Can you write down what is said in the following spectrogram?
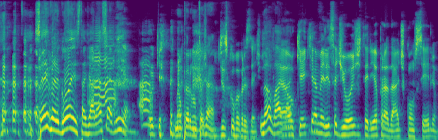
Sem vergonha, estagiário, essa é minha. Ah, Porque... Não perguntou já. Desculpa, presidente. Não, vai, É, vai. o que que a Melissa de hoje teria pra dar de conselho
